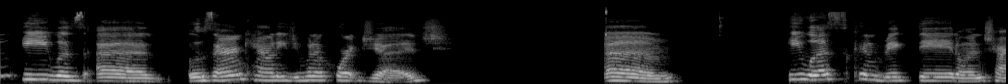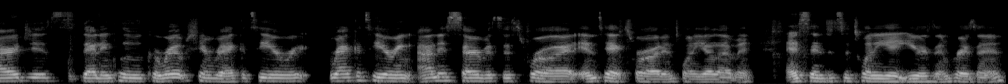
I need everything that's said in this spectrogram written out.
He was a Luzerne County juvenile court judge. Um, he was convicted on charges that include corruption, racketeering, racketeering, honest services fraud, and tax fraud in 2011, and sentenced to 28 years in prison.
